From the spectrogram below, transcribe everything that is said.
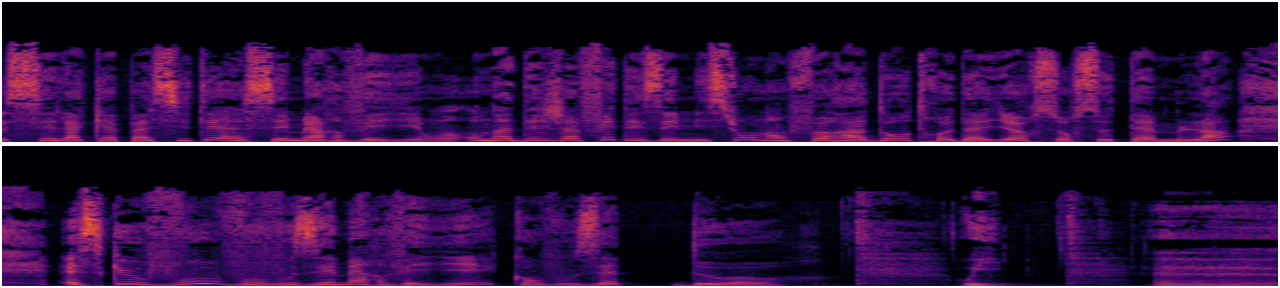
c'est la capacité à s'émerveiller. On, on, a déjà fait des émissions, on en fera d'autres d'ailleurs sur ce thème-là. Est-ce que vous, vous vous émerveillez quand vous êtes dehors? Oui, euh,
